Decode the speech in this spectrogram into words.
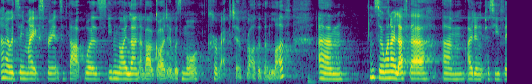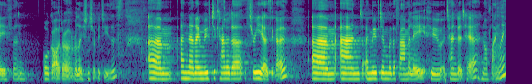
and I would say my experience of that was, even though I learned about God, it was more corrective rather than love. Um, and so when I left there, um, I didn't pursue faith and, or God or a relationship with Jesus. Um, and then I moved to Canada three years ago. Um, and I moved in with a family who attended here, North Langley.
